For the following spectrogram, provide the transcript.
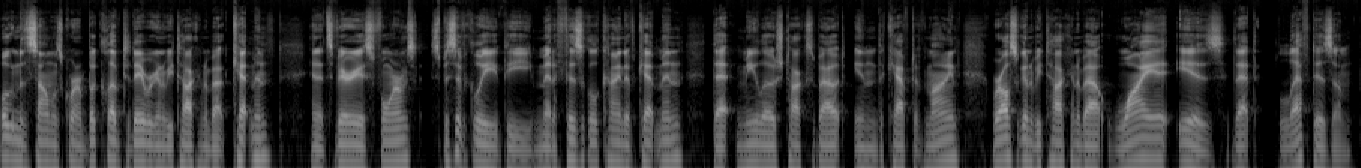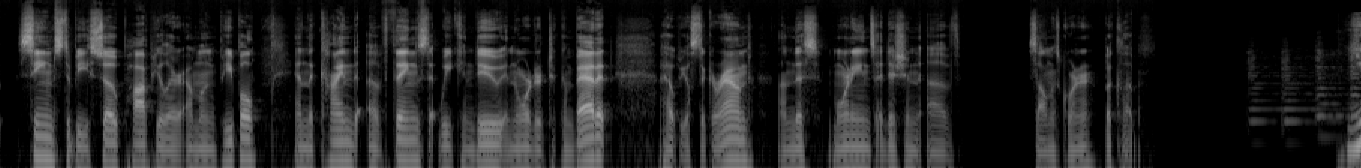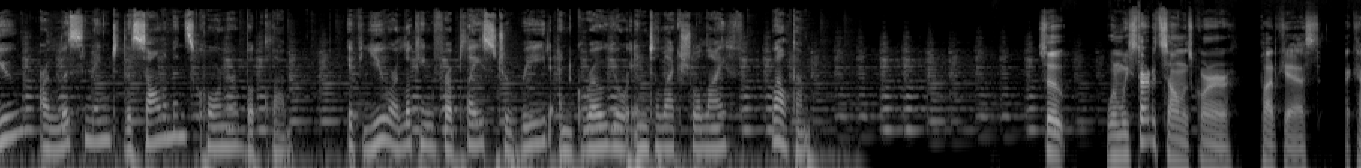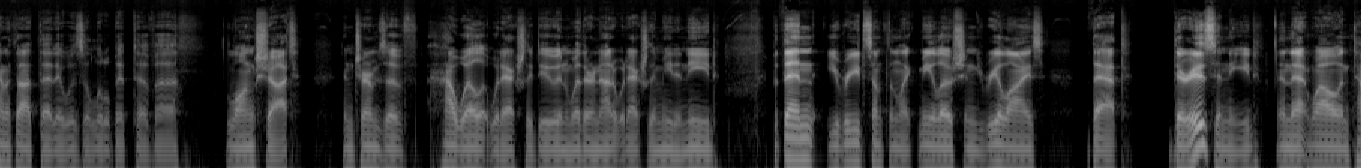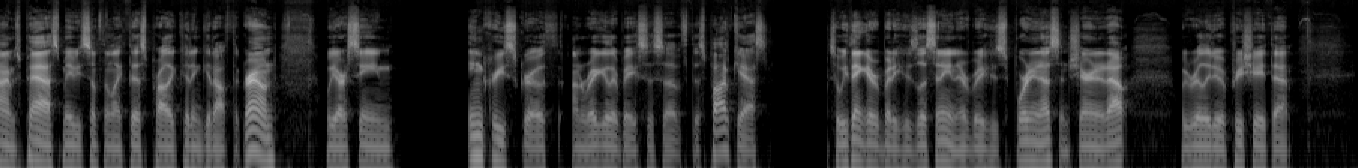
Welcome to the Solomon's Corner Book Club. Today we're going to be talking about Ketman and its various forms, specifically the metaphysical kind of Ketman that Milosz talks about in The Captive Mind. We're also going to be talking about why it is that leftism seems to be so popular among people and the kind of things that we can do in order to combat it. I hope you'll stick around on this morning's edition of Solomon's Corner Book Club. You are listening to the Solomon's Corner Book Club. If you are looking for a place to read and grow your intellectual life, welcome. So, when we started Solomon's Corner podcast, I kind of thought that it was a little bit of a long shot in terms of how well it would actually do and whether or not it would actually meet a need. But then you read something like Milosz and you realize that there is a need, and that while in times past maybe something like this probably couldn't get off the ground, we are seeing increased growth on a regular basis of this podcast. So we thank everybody who's listening and everybody who's supporting us and sharing it out. We really do appreciate that.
